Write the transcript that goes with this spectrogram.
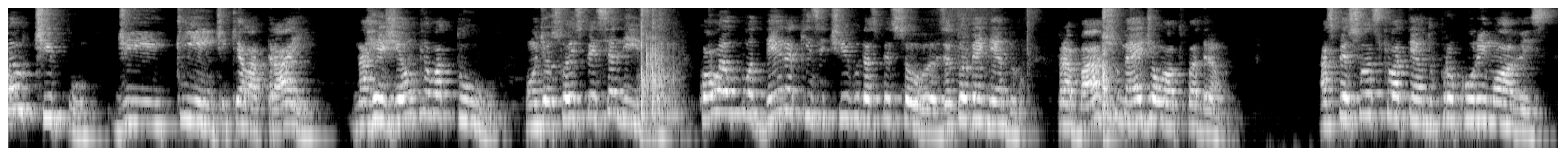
é o tipo de cliente que ela atrai na região que eu atuo, onde eu sou especialista, qual é o poder aquisitivo das pessoas? Eu estou vendendo para baixo, médio ou alto padrão? As pessoas que eu atendo procuram imóveis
